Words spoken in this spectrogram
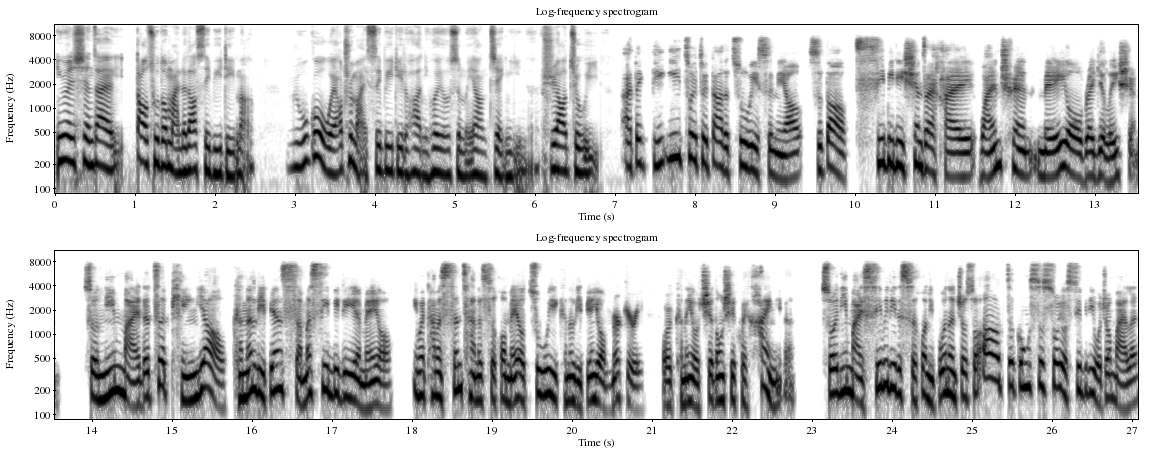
因为现在到处都买得到 CBD 嘛。如果我要去买 CBD 的话，你会有什么样建议呢？需要注意的？I think 第一最最大的注意是你要知道 CBD 现在还完全没有 regulation，所以你买的这瓶药可能里边什么 CBD 也没有，因为他们生产的时候没有注意，可能里边有 mercury，或可能有些东西会害你的。所以你买 CBD 的时候，你不能就说哦，这公司说有 CBD 我就买了。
